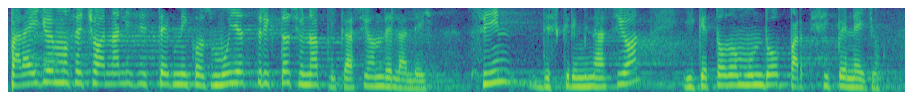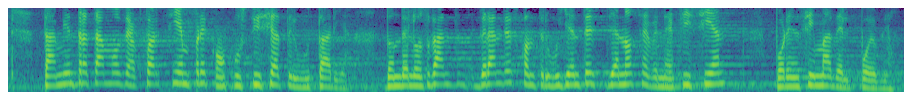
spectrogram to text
Para ello hemos hecho análisis técnicos muy estrictos y una aplicación de la ley, sin discriminación y que todo mundo participe en ello. También tratamos de actuar siempre con justicia tributaria, donde los grandes contribuyentes ya no se benefician por encima del pueblo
